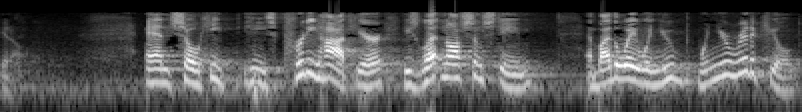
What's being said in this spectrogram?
You know. And so he, he's pretty hot here. He's letting off some steam. And by the way, when you, when you're ridiculed,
